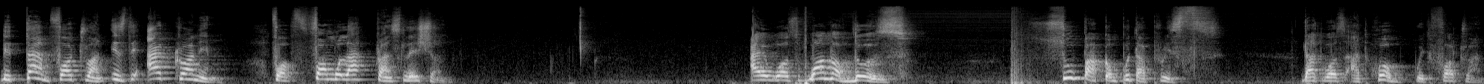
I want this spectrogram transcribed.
The term Fortran is the acronym for Formula Translation. I was one of those supercomputer priests that was at home with Fortran.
